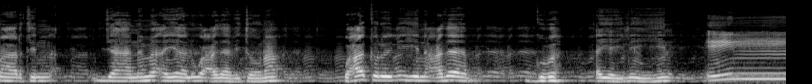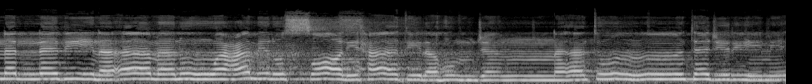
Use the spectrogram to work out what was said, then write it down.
maartin jahannamo ayaa lagu cadaabi doonaa waxaa kaloo leeyihiin cadaab guba ayay leeyihiin إن الذين آمنوا وعملوا الصالحات لهم جنات تجري من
